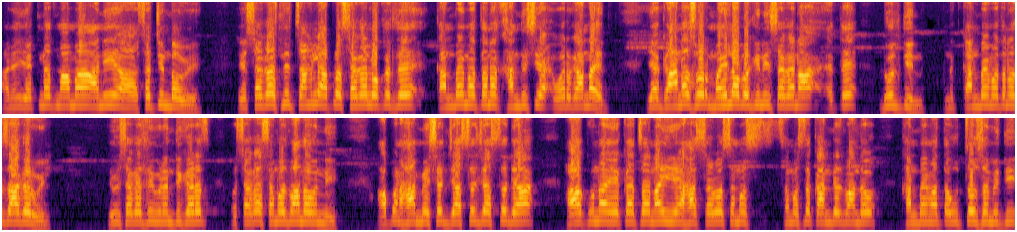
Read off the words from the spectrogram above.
आणि एकनाथ मामा आणि सचिन भाऊ आहे. हे सगळ्याच चांगले आपलं सगळ्या लोक जे कानबाई माताना खानदेशी वर गाणं आहेत. या गाण्यासवर महिला भगिनी सगळ्यांना ते डोलतील आणि कानबाई मातांना जागर होईल. एवढी सगळ्याची विनंती करत व सगळ्या समाज बांधवांनी आपण हा मेसेज जास्तीत जास्त द्या. हा कुणा एकाचा नाही आहे हा सर्व समज समस्त कानदेश बांधव खानबाई माता उत्सव समिती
